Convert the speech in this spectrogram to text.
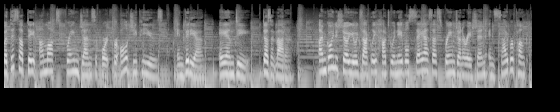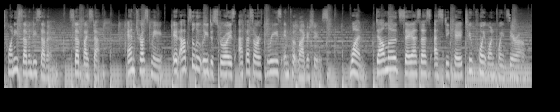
But this update unlocks frame gen support for all GPUs, NVIDIA, AMD, doesn't matter. I'm going to show you exactly how to enable XeSS frame generation in Cyberpunk 2077, step by step. And trust me, it absolutely destroys FSR 3's input lag issues. 1. Download XeSS SDK 2.1.0.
